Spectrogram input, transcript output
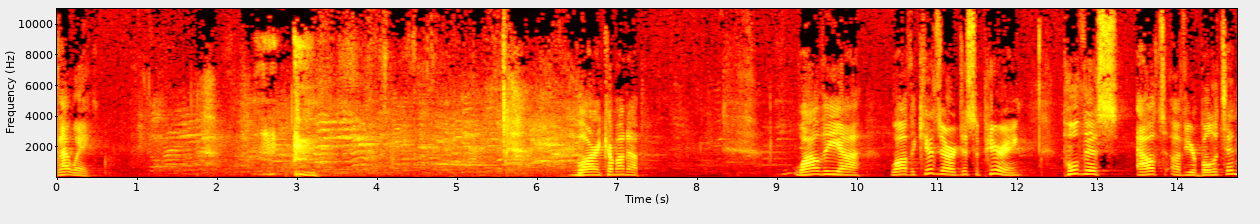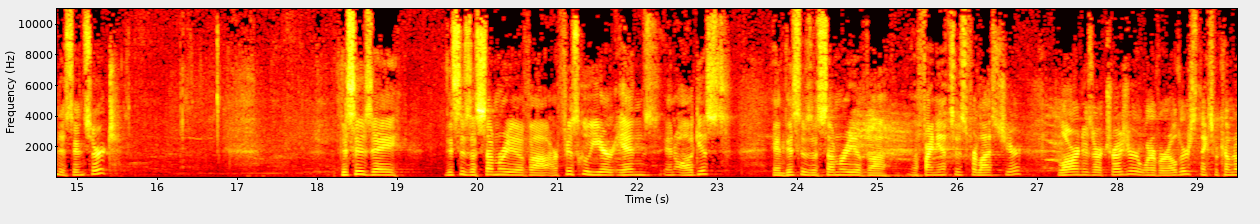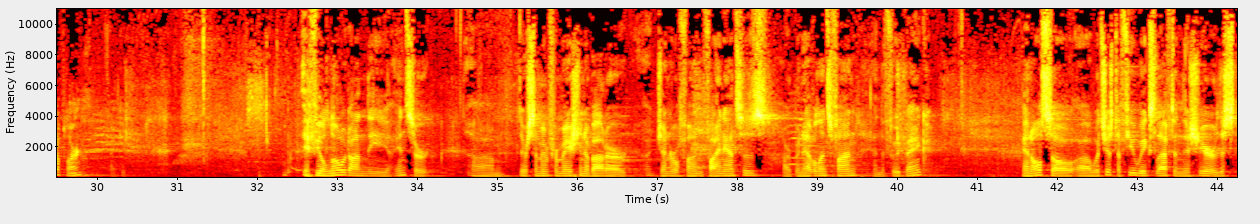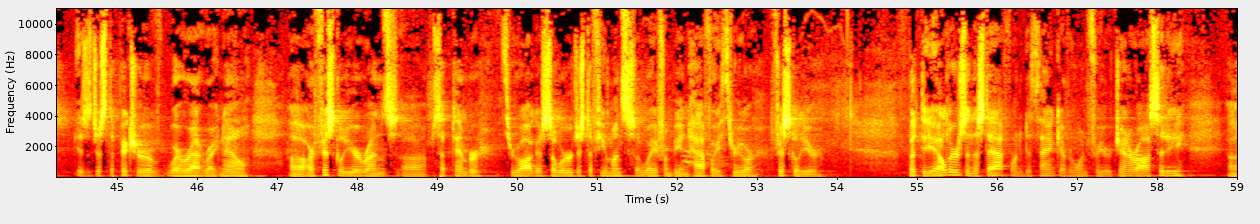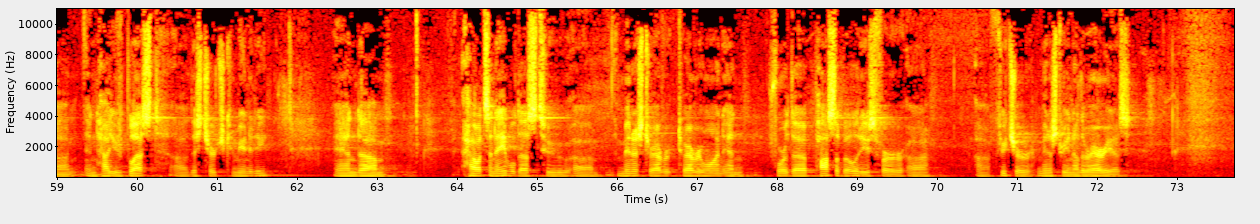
That way. Lauren, come on up. While the, uh, while the kids are disappearing, pull this out of your bulletin, this insert. This is a, this is a summary of uh, our fiscal year ends in August, and this is a summary of uh, the finances for last year. Lauren is our treasurer, one of our elders. Thanks for coming up, Lauren. Thank you. If you'll note on the insert, um, there's some information about our general fund finances, our benevolence fund, and the food bank. And also, uh, with just a few weeks left in this year, this is just a picture of where we're at right now. Uh, our fiscal year runs uh, September through August, so we're just a few months away from being halfway through our fiscal year. But the elders and the staff wanted to thank everyone for your generosity um, and how you've blessed uh, this church community. And um, how it's enabled us to uh, minister every, to everyone and for the possibilities for uh, uh, future ministry in other areas.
